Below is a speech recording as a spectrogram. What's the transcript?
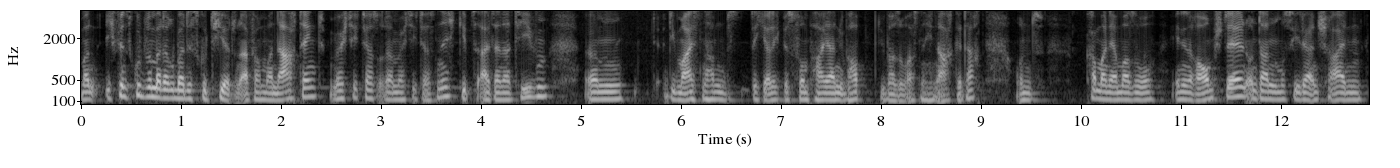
man, ich finde es gut, wenn man darüber diskutiert und einfach mal nachdenkt, möchte ich das oder möchte ich das nicht? Gibt es Alternativen? Ähm, die meisten haben sicherlich bis vor ein paar Jahren überhaupt über sowas nicht nachgedacht. Und kann man ja mal so in den Raum stellen und dann muss jeder entscheiden,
